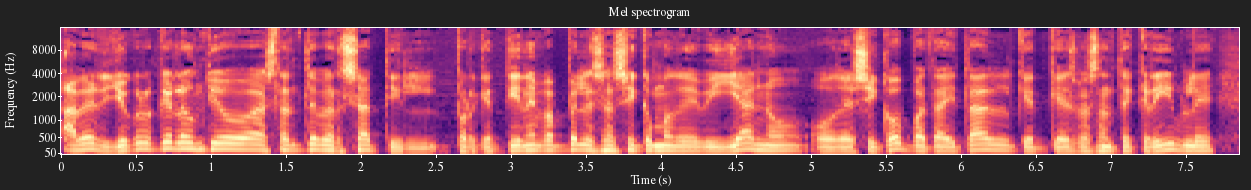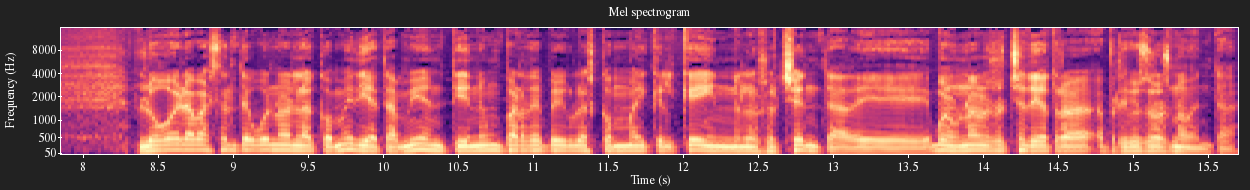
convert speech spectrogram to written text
A ver, yo creo que era un tío bastante versátil, porque tiene papeles así como de villano o de psicópata y tal, que, que es bastante creíble. Luego era bastante bueno en la comedia también. Tiene un par de películas con Michael Caine en los 80, de, bueno, una en los 80 y otra a principios de los 90,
